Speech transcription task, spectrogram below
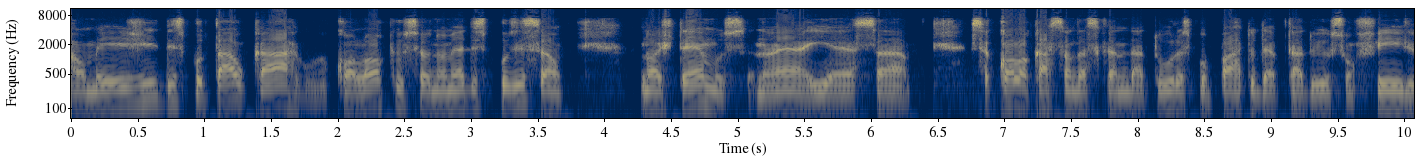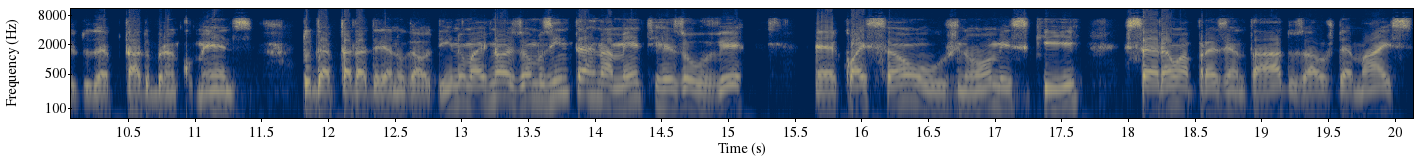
almeje disputar o cargo, coloque o seu nome à disposição. Nós temos né, aí essa, essa colocação das candidaturas por parte do deputado Wilson Filho, do deputado Branco Mendes, do deputado Adriano Galdino, mas nós vamos internamente resolver é, quais são os nomes que serão apresentados aos demais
